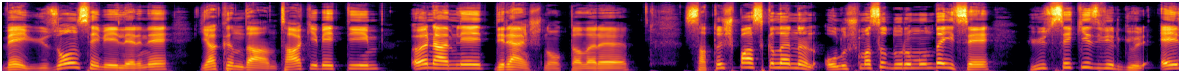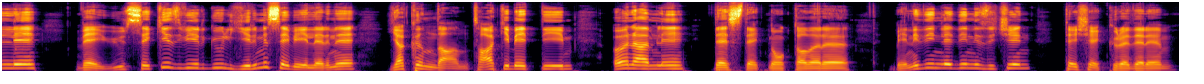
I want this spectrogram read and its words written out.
ve 110 seviyelerini yakından takip ettiğim önemli direnç noktaları. Satış baskılarının oluşması durumunda ise 108,50 ve 108,20 seviyelerini yakından takip ettiğim önemli destek noktaları. Beni dinlediğiniz için teşekkür ederim.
